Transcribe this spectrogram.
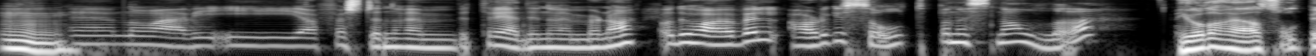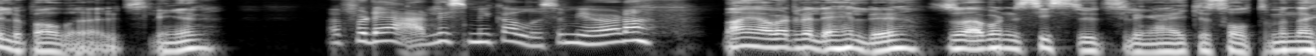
mm. Uh, nå er vi i ja, 1. november, 3. november nå. Og du har jo vel, har du ikke solgt på nesten alle, da? Jo da, jeg har solgt bilder på alle utstillinger. For det er det liksom ikke alle som gjør, da. Nei, jeg har vært veldig heldig. Så det er bare den siste utstillinga jeg ikke solgte. Men det,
